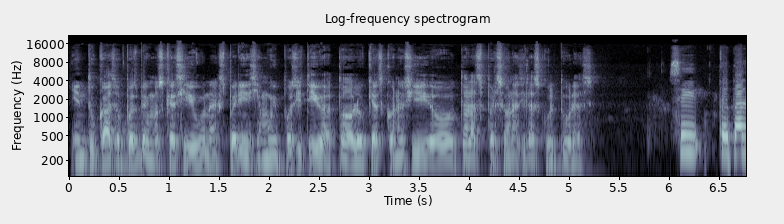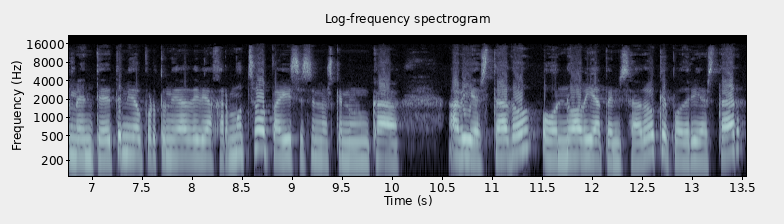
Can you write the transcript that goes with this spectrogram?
Y en tu caso, pues vemos que ha sido una experiencia muy positiva, todo lo que has conocido, todas las personas y las culturas. Sí, totalmente. He tenido oportunidad de viajar mucho a países en los que nunca había estado o no había pensado que podría estar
